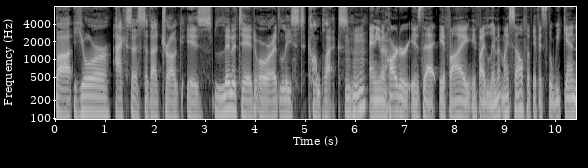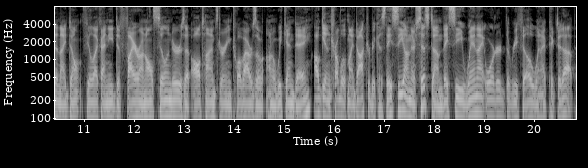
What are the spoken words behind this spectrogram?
But your access to that drug is limited or at least complex. Mm-hmm. And even harder is that if I if I limit myself, if, if it's the weekend and I don't feel like I need to fire on all cylinders at all times during 12 hours of, on a weekend day, I'll get in trouble with my doctor because they see on their system, they see when I ordered the refill, when I picked it up.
